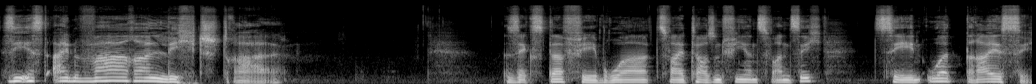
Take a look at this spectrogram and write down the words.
Sie ist ein wahrer Lichtstrahl. 6. Februar 2024, 10.30 Uhr.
